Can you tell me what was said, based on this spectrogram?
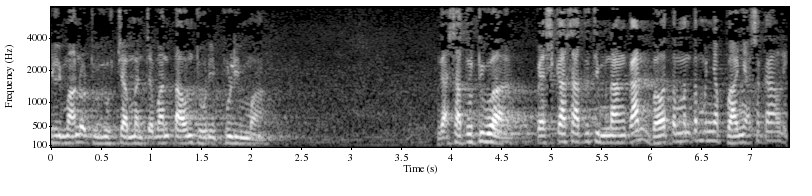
Gilimanuk dulu zaman-zaman tahun 2005. Enggak satu dua, PSK satu dimenangkan bahwa teman-temannya banyak sekali.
